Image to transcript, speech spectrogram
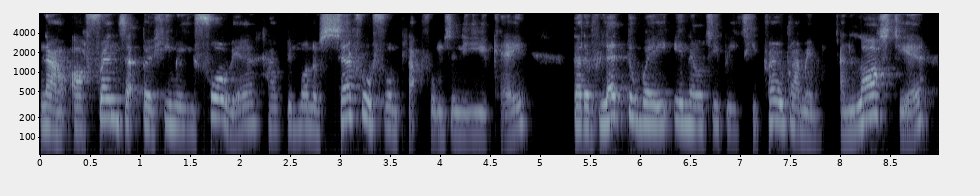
Now, our friends at Bohemia Euphoria have been one of several film platforms in the UK that have led the way in LGBT programming. And last year,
